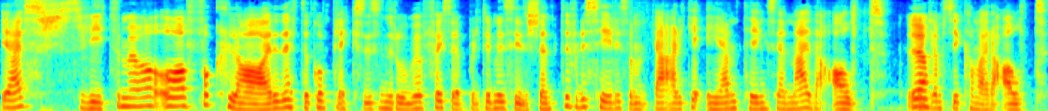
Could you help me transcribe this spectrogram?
jeg sliter med å, å forklare dette komplekse syndromet f.eks. til medisinstudenter. For de sier liksom ja, er det ikke én ting? Så jeg nei, det er alt. Ja. Preeklamsi kan være alt.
